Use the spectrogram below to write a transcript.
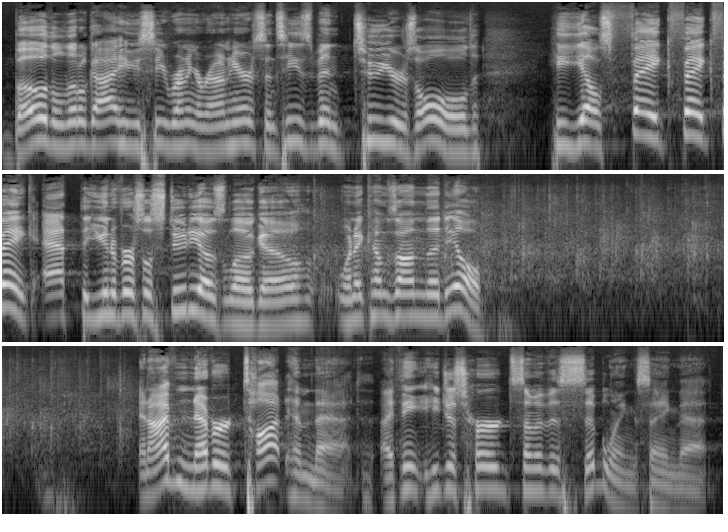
Bo, the little guy who you see running around here, since he's been two years old, he yells fake, fake, fake at the Universal Studios logo when it comes on the deal. And I've never taught him that. I think he just heard some of his siblings saying that.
